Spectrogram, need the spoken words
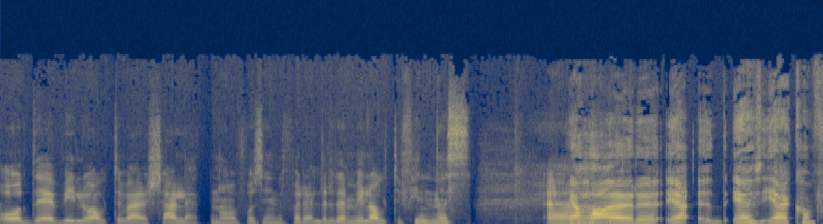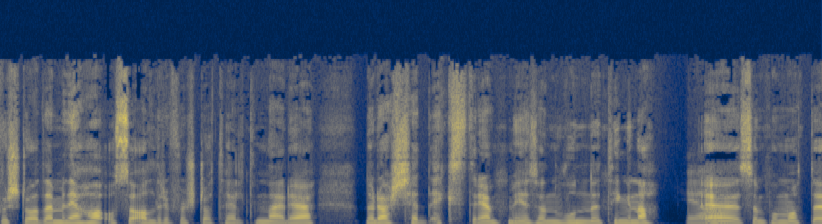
Og det vil jo alltid være kjærligheten overfor sine foreldre. Den vil alltid finnes. Eh, Jeg, har, jeg, jeg, jeg kan forstå det, men jeg har også aldri forstått helt den derre Når det har skjedd ekstremt mye sånn vonde ting, da, ja, eh, som på en måte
